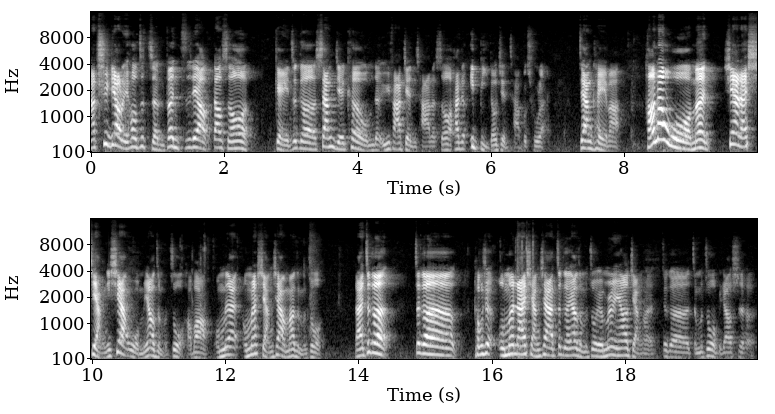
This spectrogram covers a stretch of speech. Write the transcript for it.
那去掉了以后，这整份资料到时候给这个上节课我们的语法检查的时候，他就一笔都检查不出来，这样可以吗？好，那我们现在来想一下我们要怎么做好不好？我们来我们来想一下我们要怎么做。来，这个这个同学，我们来想一下这个要怎么做？有没有人要讲了？这个怎么做比较适合？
